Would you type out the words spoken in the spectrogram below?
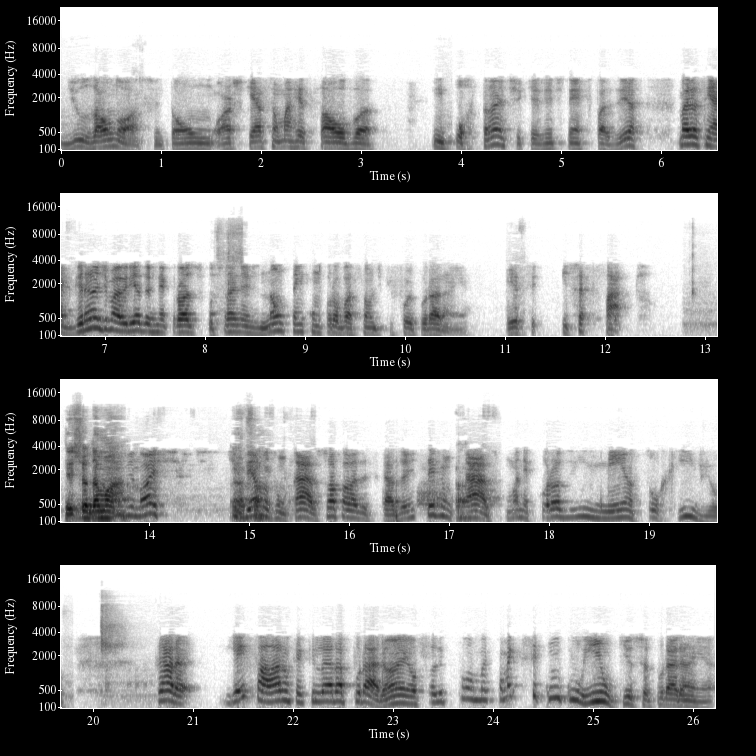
de usar o nosso. Então, acho que essa é uma ressalva importante que a gente tem que fazer, mas, assim, a grande maioria das necroses cutâneas não tem comprovação de que foi por aranha. Esse, isso é fato. Deixa eu dar uma. Nós tivemos um caso, só falar desse caso, a gente teve um caso com uma necrose imensa, horrível. Cara, e aí falaram que aquilo era por aranha. Eu falei, pô, mas como é que você concluiu que isso é por aranha?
